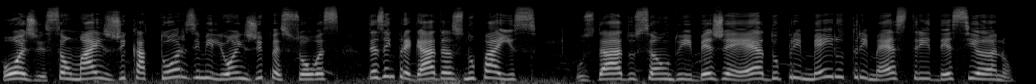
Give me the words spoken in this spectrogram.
Hoje, são mais de 14 milhões de pessoas desempregadas no país. Os dados são do IBGE do primeiro trimestre desse ano.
